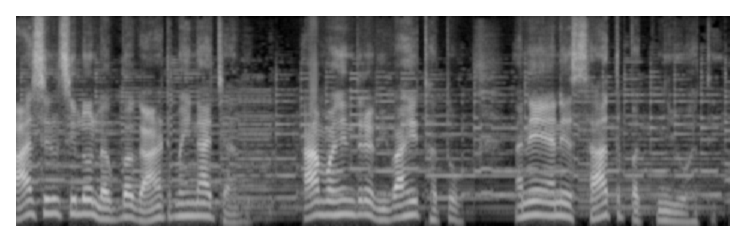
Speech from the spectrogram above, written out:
આ સિલસિલો લગભગ આઠ મહિના ચાલ્યો આ મહેન્દ્ર વિવાહિત હતો અને એને સાત પત્નીઓ હતી.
